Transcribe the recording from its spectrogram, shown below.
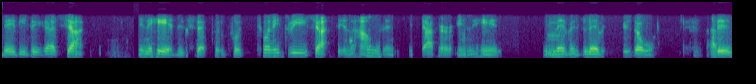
baby that got shot in the head. Except put, put 23 shots in the house mm. and shot her in the head. Mm. 11, 11 years old. There's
